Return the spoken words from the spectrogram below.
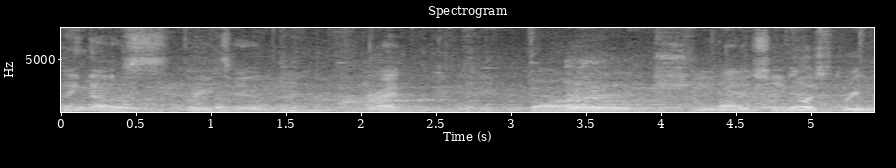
think that was three two, right? Bard Shima. I think it was three one.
